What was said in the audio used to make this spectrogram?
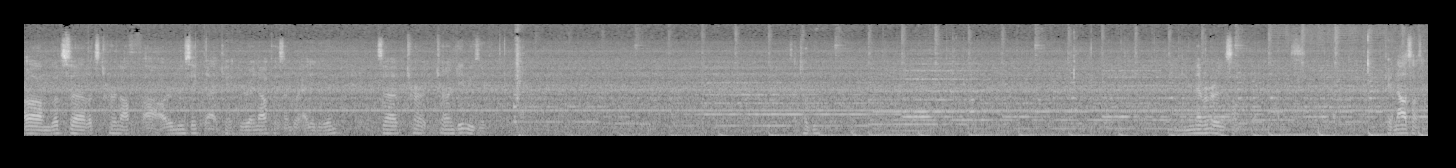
Um, let's uh, let's turn off uh, other music that I can't hear right now because I'm going to edit it in. Let's uh, turn turn on game music. Is? Never heard this song. Okay, now it's sounds like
